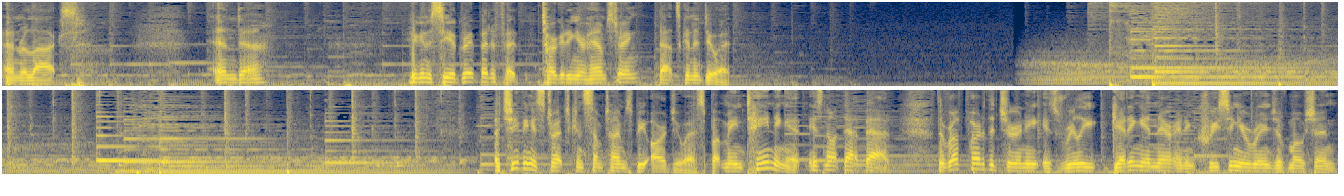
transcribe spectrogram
and relax. And uh, you're going to see a great benefit. Targeting your hamstring, that's going to do it. Achieving a stretch can sometimes be arduous, but maintaining it is not that bad. The rough part of the journey is really getting in there and increasing your range of motion,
